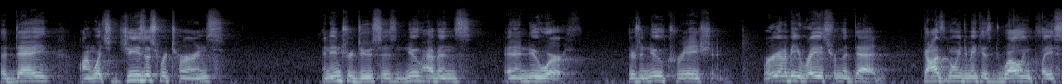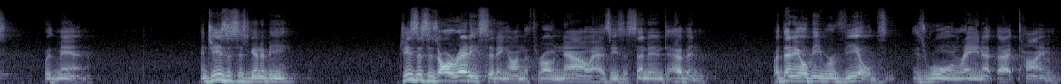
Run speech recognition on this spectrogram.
the day on which Jesus returns and introduces new heavens and a new earth. There's a new creation. We're going to be raised from the dead. God's going to make his dwelling place with man. And Jesus is going to be, Jesus is already sitting on the throne now as he's ascended into heaven. But then he'll be revealed his rule and reign at that time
